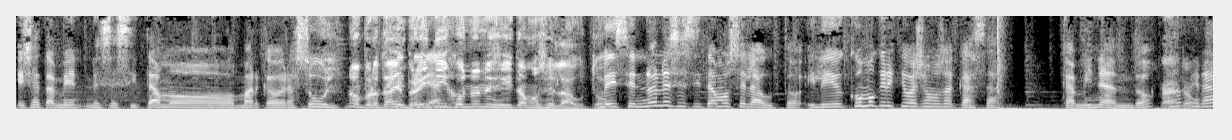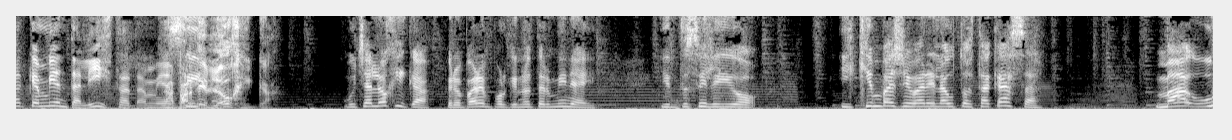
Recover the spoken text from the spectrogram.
ella también necesitamos marcador azul. No, pero también, pero ahí te dijo no necesitamos el auto. Me dice, no necesitamos el auto. Y le digo, ¿cómo crees que vayamos a casa? Caminando. Ah, Claro. mirá, qué ambientalista también. Aparte, sí. lógica. Mucha lógica, pero paren porque no termina ahí. Y entonces le digo, ¿y quién va a llevar el auto hasta casa? Magu.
